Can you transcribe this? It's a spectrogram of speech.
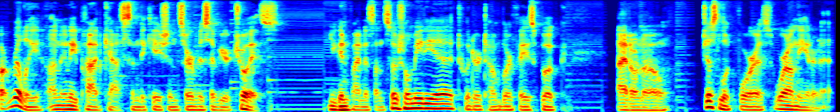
but really on any podcast syndication service of your choice. You can find us on social media Twitter, Tumblr, Facebook. I don't know. Just look for us. We're on the internet.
